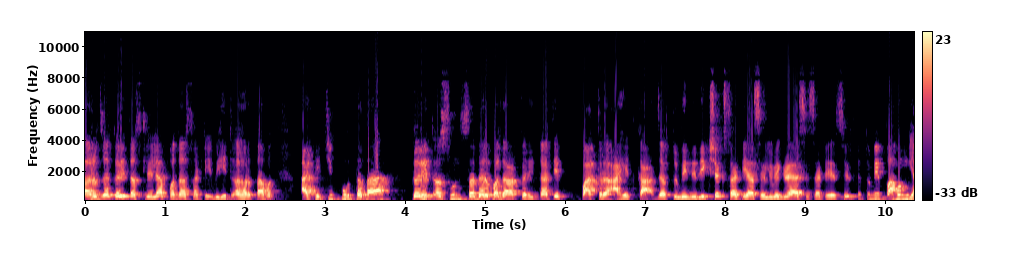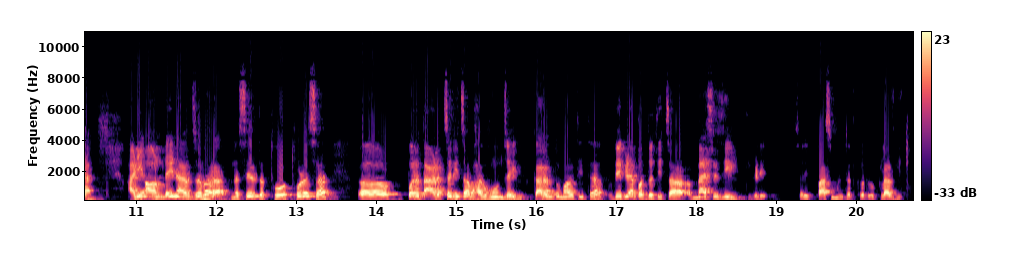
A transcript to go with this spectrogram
अर्ज करीत असलेल्या पदासाठी विहित अर्हता अटीची पूर्तता करीत असून सदर पदाकरिता ते पात्र आहेत का? जर तुम्ही निरीक्षकसाठी असेल वेगळ्या असेसाठी असेल तर तुम्ही पाहून घ्या. आणि ऑनलाईन अर्ज भरा. नसेल तर तो थोडस परत अडचणीचा भाग होऊन जाईल. कारण तुम्हाला तिथं वेगळ्या पद्धतीचा मेसेज येईल तिकडे. सर एक पाच मिनिटात करतो क्लास घेतो.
